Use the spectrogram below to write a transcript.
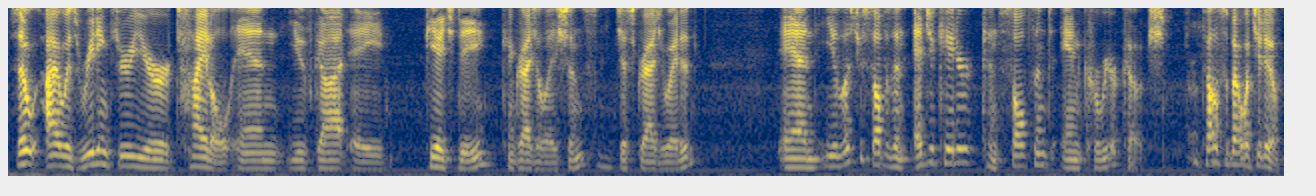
So, I was reading through your title, and you've got a PhD. Congratulations, just graduated. And you list yourself as an educator, consultant, and career coach. Tell us about what you do.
